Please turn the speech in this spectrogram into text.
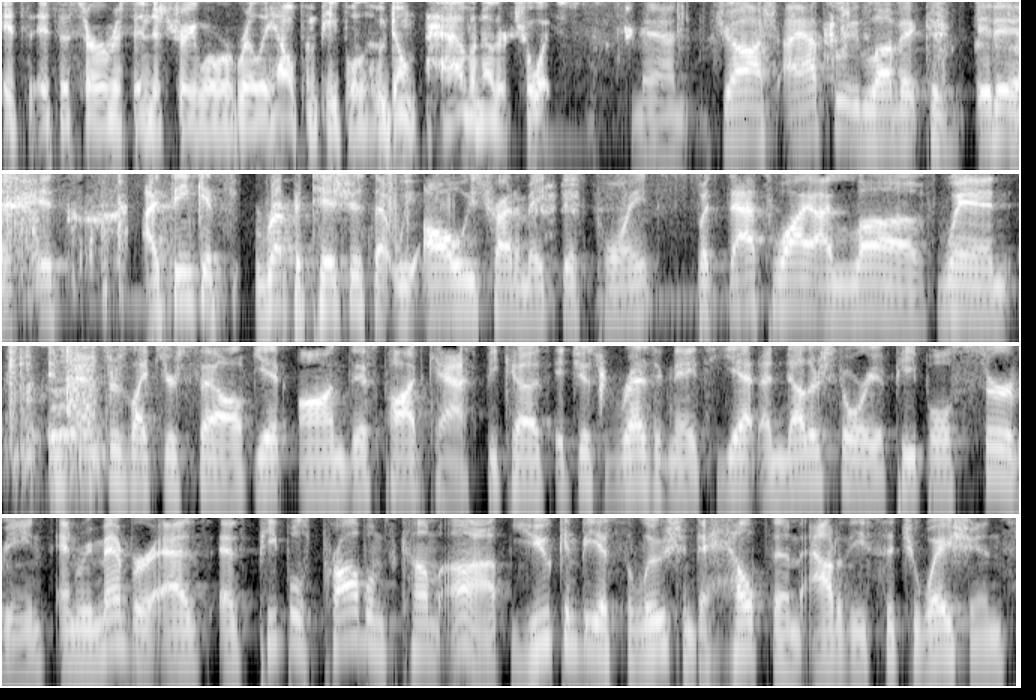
It's it's a service industry where we're really helping people who don't have another choice. Man, Josh, I absolutely love it because it is. It's. I think it's repetitious that we always try to make this point, but that's why I love when investors like yourself get on this podcast because it just resonates yet another story of people serving. And remember, as as people's problems come up, you can be a solution to help them out of these situations.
